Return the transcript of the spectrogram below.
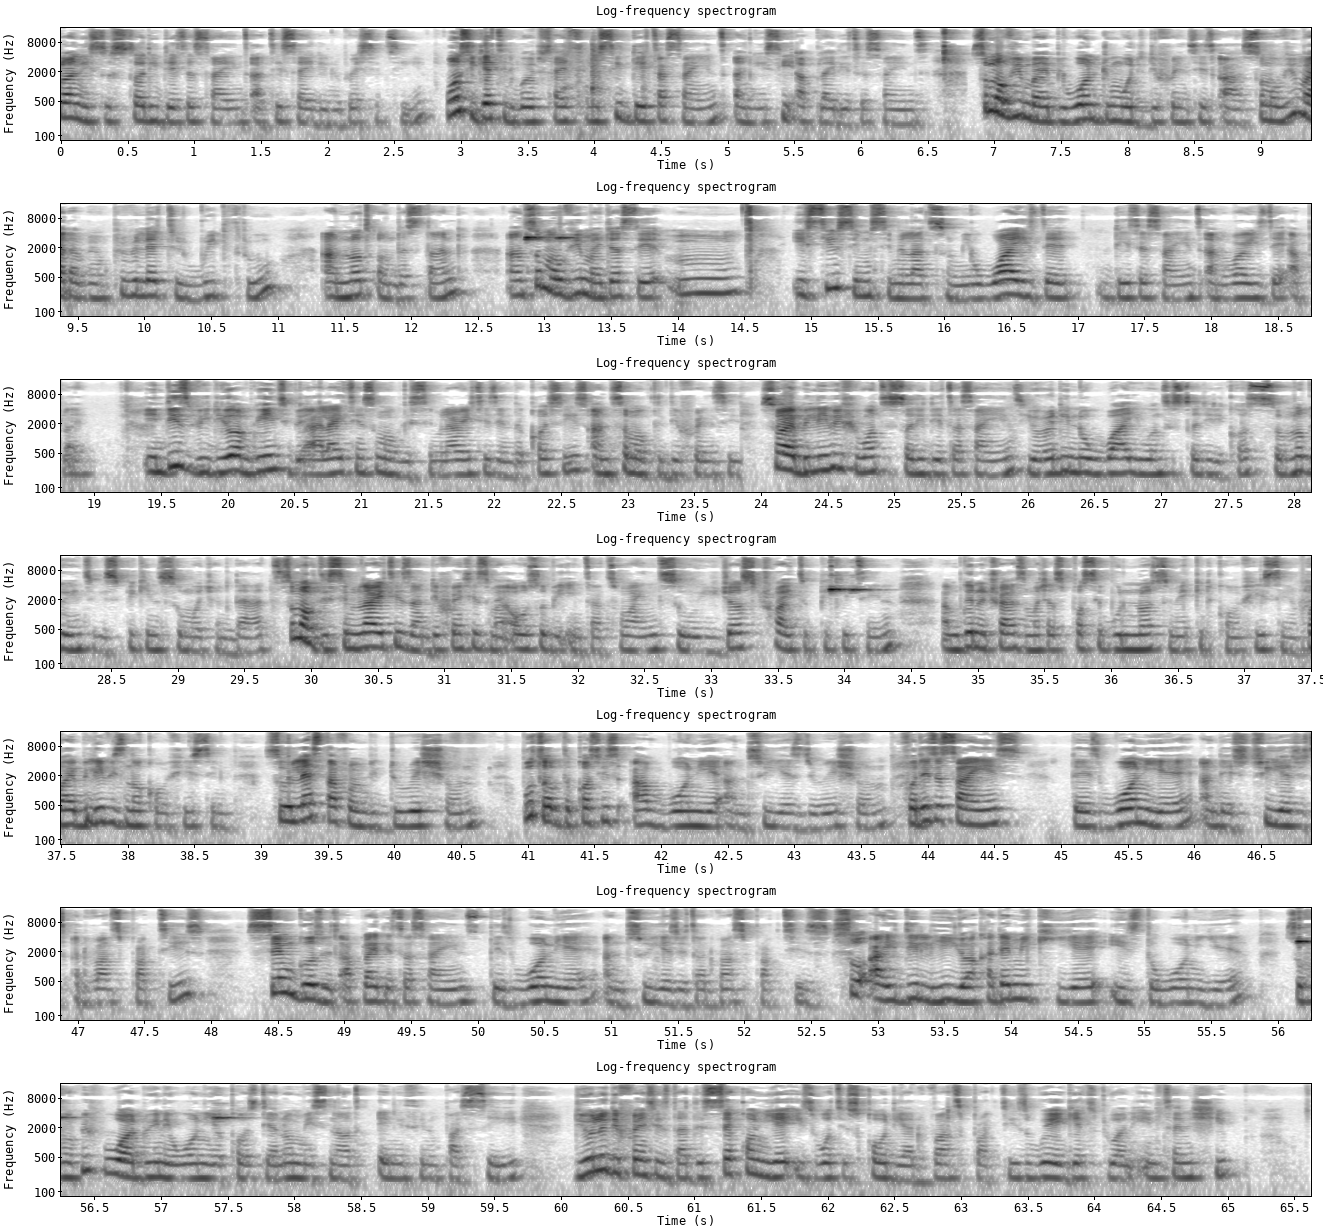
Plan is to study data science at Teesside University, once you get to the website, you see data science and you see applied data science. Some of you might be wondering what the differences are. Some of you might have been privileged to read through and not understand. And some of you might just say, mm, it still seems similar to me. Why is there data science and why is there applied? In this video, I'm going to be highlighting some of the similarities in the courses and some of the differences. So I believe if you want to study data science, you already know why you want to study the course. So I'm not going to be speaking so much on that. Some of the similarities and differences might also be intertwined. So you just try to pick it in. I'm going to try as much as possible not to make it confusing, but I believe it's not confusing. So let's start from the duration. Both of the courses have one year and two years duration. For data science, there's one year and there's two years with advanced practice. Same goes with applied data science. There's one year and two years with advanced practice. So ideally, your academic year is the one year. So for people who are doing a one year course, they are not missing out anything per se. The only difference is that the second year is what is called the advanced practice, where you get to do an internship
